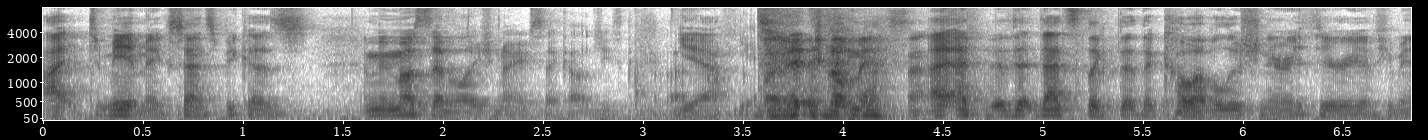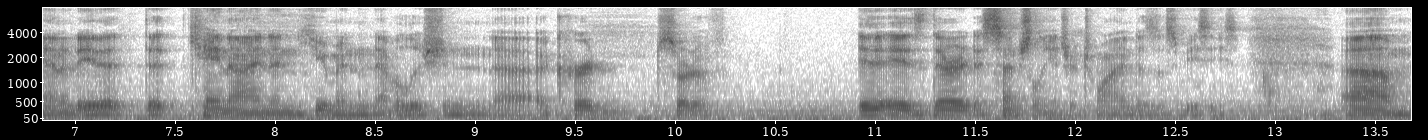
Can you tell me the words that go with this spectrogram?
I to me it makes sense because I mean, most evolutionary psychology is kind of Yeah. but it still makes sense. I, I, th- that's like the, the co-evolutionary theory of humanity that, that canine and human evolution uh, occurred sort of i- is they're essentially intertwined as a species. Um,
